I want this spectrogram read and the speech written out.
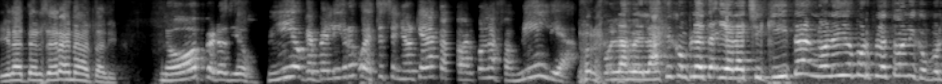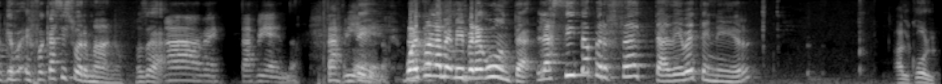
Y la tercera es Natalie. No, pero Dios mío, qué peligro, pues este señor quiere acabar con la familia. Con las Velázquez completas. Y a la chiquita no le dio amor platónico porque fue- casi su hermano. O sea. A ver, estás viendo, estás sí. viendo. Voy con la- mi pregunta. La cita perfecta debe tener. Alcohol.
